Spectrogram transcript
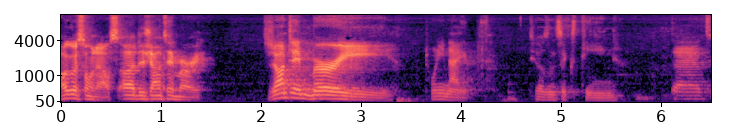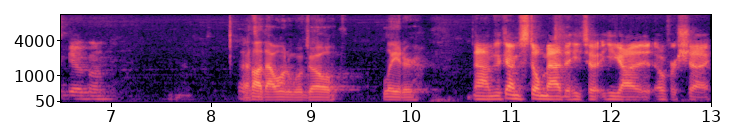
I'll go someone else. Uh, Dejounte Murray. Dejounte Murray, 29th, 2016. That's a good one. I thought that one would go later. Nah, I'm, I'm still mad that he took he got it over Shai.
